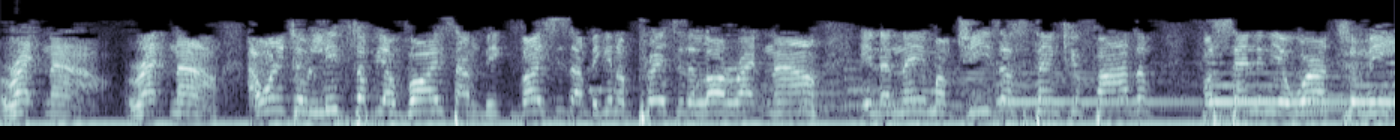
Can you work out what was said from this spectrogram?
Right now, right now, I want you to lift up your voice and be, voices and begin to pray to the Lord right now. In the name of Jesus, thank you, Father, for sending your word to me.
